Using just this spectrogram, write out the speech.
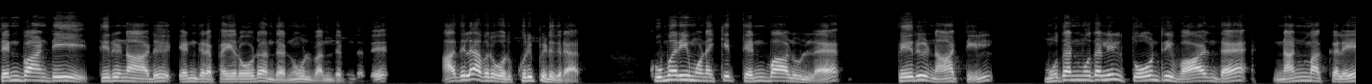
தென்பாண்டி திருநாடு என்கிற பெயரோடு அந்த நூல் வந்திருந்தது. அதுல அவர் ஒரு குறிப்பிடுகிறார். குமரி முனைக்கு தென்பால் உள்ள பெரு நாட்டில் முதன் முதலில் தோன்றி வாழ்ந்த நன்மக்களே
